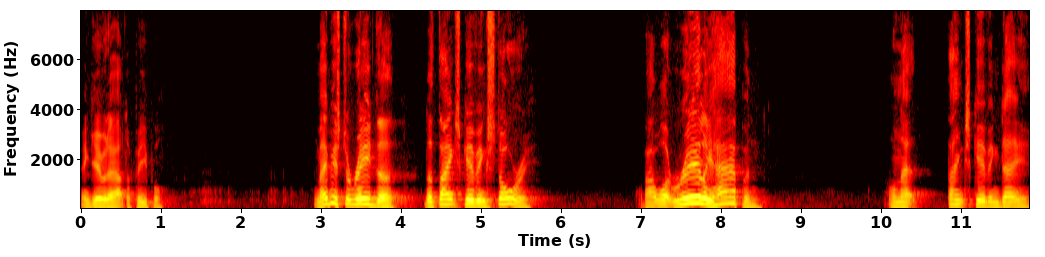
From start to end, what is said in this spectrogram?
and give it out to people. Maybe it's to read the, the Thanksgiving story about what really happened on that Thanksgiving day.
